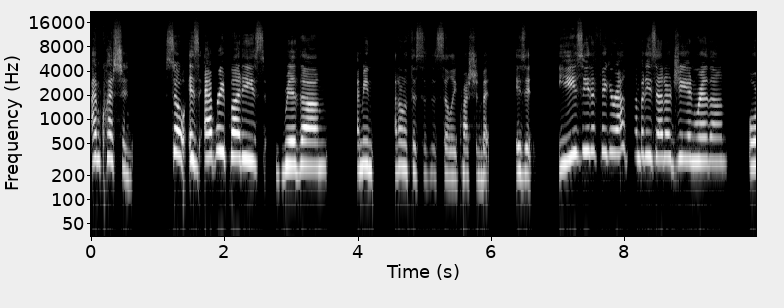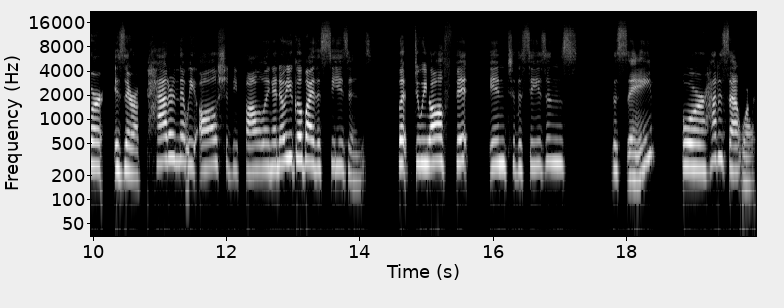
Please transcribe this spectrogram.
I have a question. So is everybody's rhythm, I mean, I don't know if this is a silly question, but is it easy to figure out somebody's energy and rhythm? Or is there a pattern that we all should be following? I know you go by the seasons, but do we all fit into the seasons the same? Or how does that work?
